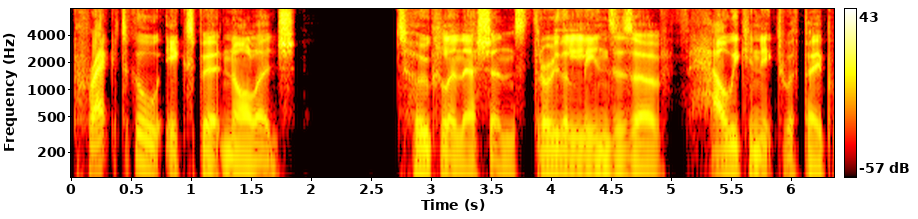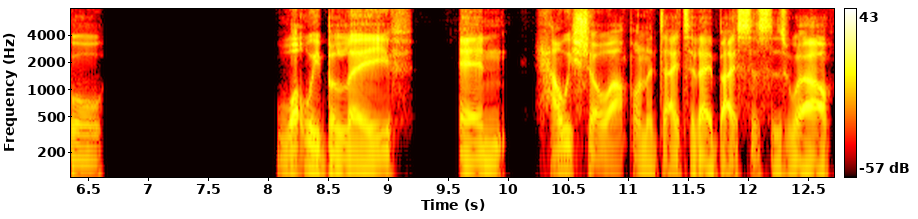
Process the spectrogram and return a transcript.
practical expert knowledge to clinicians through the lenses of how we connect with people, what we believe, and how we show up on a day to day basis as well.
